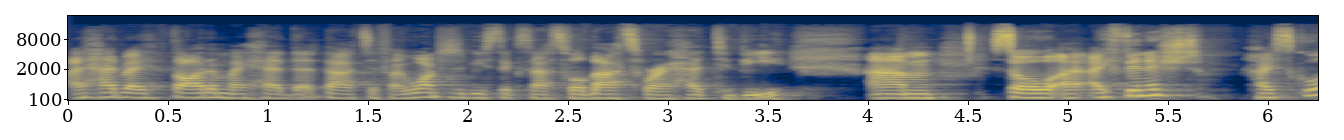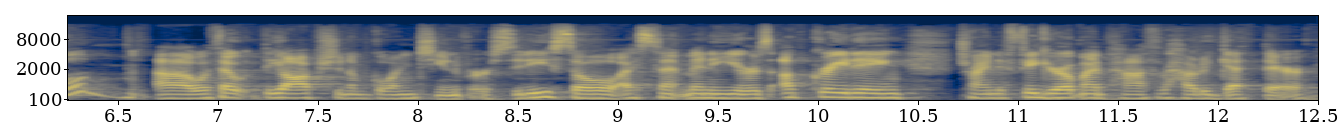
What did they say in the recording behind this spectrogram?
I had my thought in my head that that's if I wanted to be successful, that's where I had to be. Um, so I, I finished high school uh, without the option of going to university. So I spent many years upgrading, trying to figure out my path of how to get there.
